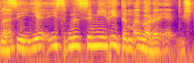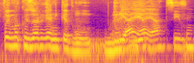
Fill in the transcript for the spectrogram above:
agressiva, não é? sim. E é- isso, mas isso a mim irrita-me. Agora, é- isto foi uma coisa orgânica de um. De Yeah, yeah, yeah. decide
